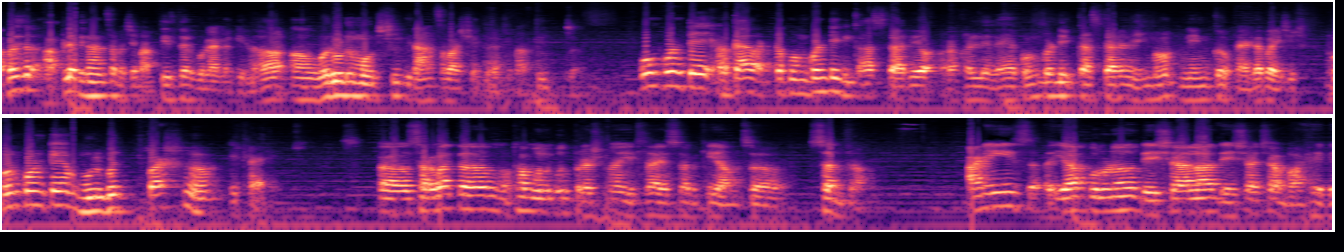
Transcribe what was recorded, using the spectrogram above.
आपण जर आपल्या विधानसभेच्या बाबतीत जर बोलायला गेलं वरुड मोर्शी विधानसभा क्षेत्राच्या बाबतीत कोणकोणते काय वाटतं कोणकोणते विकास कार्य रखडलेले आहे कोणकोणते विकास कार्य नेम- नेमकं व्हायला पाहिजे कोणकोणते मूलभूत प्रश्न इथे आहे सर्वात मोठा मूलभूत प्रश्न इथला आहे सर की आमचं संत्रा आणि या पूर्ण देशाला देशाच्या बाहेर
